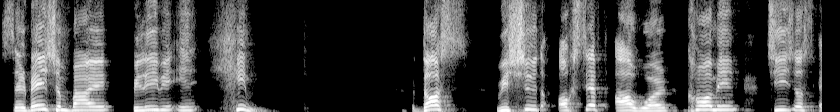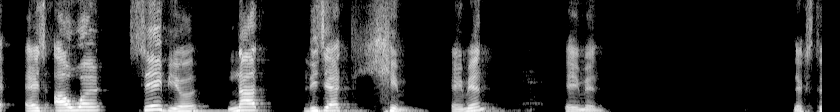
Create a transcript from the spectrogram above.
salvation by believing in him. Thus, we should accept our coming Jesus as our Savior, not reject Him. Amen. Amen. Next.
